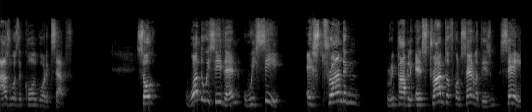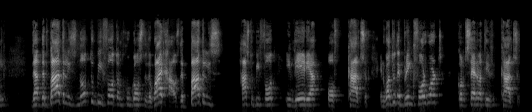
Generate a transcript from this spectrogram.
as was the Cold War itself. So, what do we see then? We see a stranded republic, a strand of conservatism saying that the battle is not to be fought on who goes to the White House. The battle is, has to be fought in the area of culture. And what do they bring forward? Conservative culture.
